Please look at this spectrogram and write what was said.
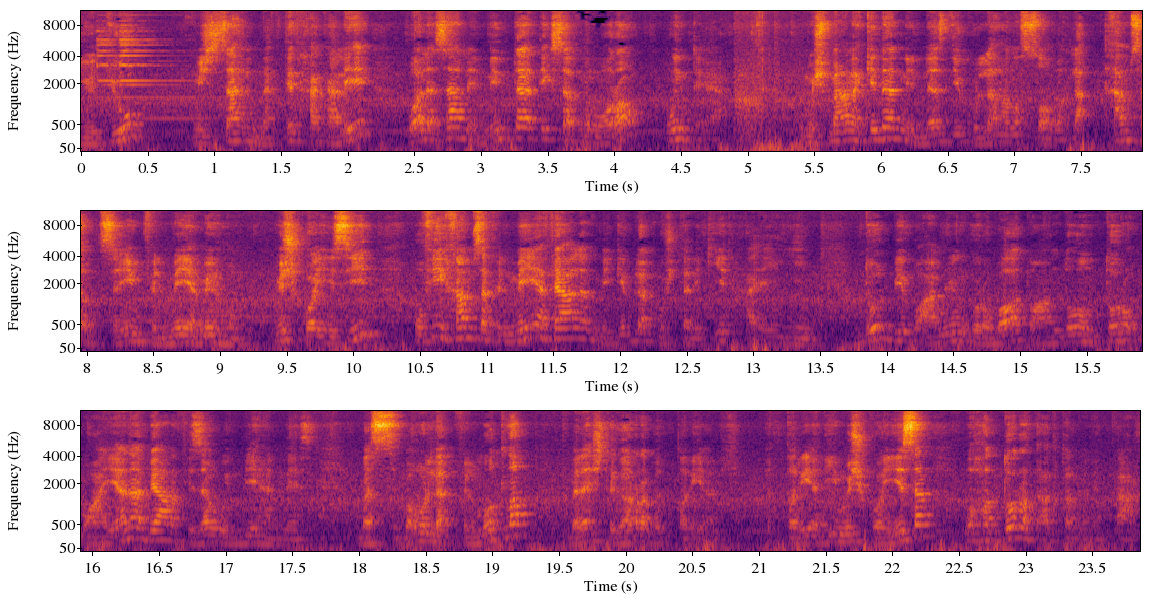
اليوتيوب مش سهل إنك تضحك عليه ولا سهل إن أنت تكسب من وراه وأنت قاعد. ومش معنى كده إن الناس دي كلها نصابة. لأ 95% منهم مش كويسين وفي 5% فعلا بيجيب لك مشتركين حقيقيين. دول بيبقوا عاملين جروبات وعندهم طرق معينة بيعرف يزود بيها الناس. بس بقول لك في المطلق بلاش تجرب الطريقة دي. الطريقة دي مش كويسة وهتضرك أكتر من ينفعك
